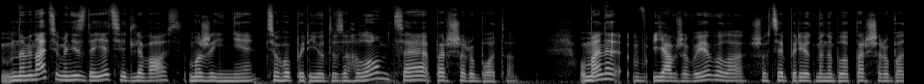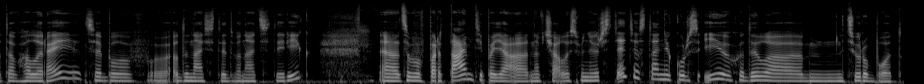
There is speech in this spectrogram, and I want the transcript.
Номінацію, мені здається, для вас, може і ні, цього періоду загалом це перша робота. У мене я вже виявила, що в цей період в мене була перша робота в галереї. Це було в 11-12 рік. Е, Це був парт-тайм, типу я навчалась в університеті останній курс і ходила на цю роботу.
